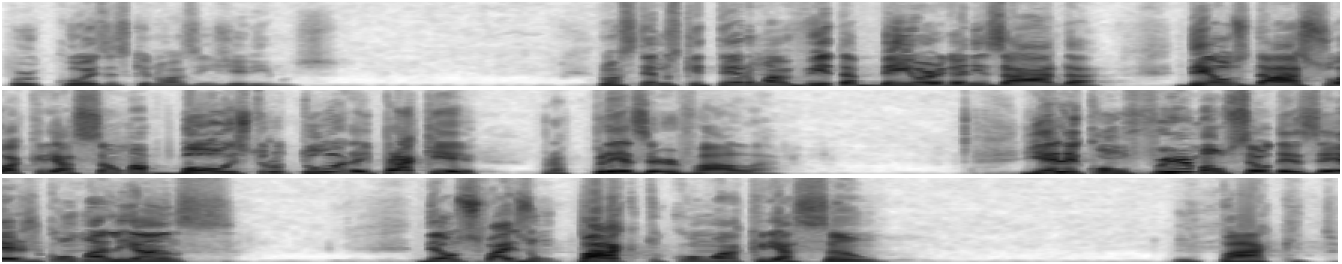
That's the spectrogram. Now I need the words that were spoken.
por coisas que nós ingerimos. Nós temos que ter uma vida bem organizada. Deus dá à sua criação uma boa estrutura. E para quê? Para preservá-la. E ele confirma o seu desejo com uma aliança. Deus faz um pacto com a criação. Um pacto,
